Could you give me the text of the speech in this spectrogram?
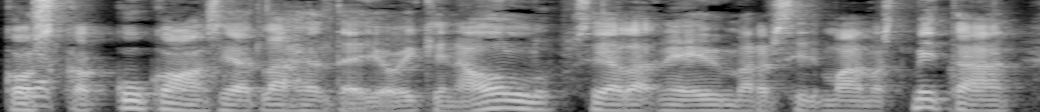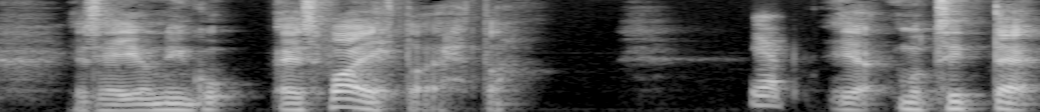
Koska ja. kukaan sieltä läheltä ei ole ikinä ollut, siellä ne ei ymmärrä siitä maailmasta mitään, ja se ei ole niin kuin edes vaihtoehto. Jep. Ja, mutta sitten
